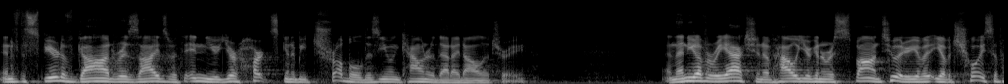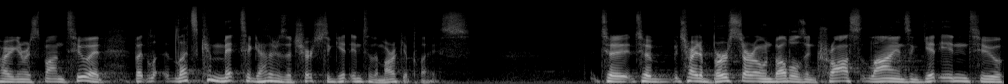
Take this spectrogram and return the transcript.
And if the Spirit of God resides within you, your heart's going to be troubled as you encounter that idolatry. And then you have a reaction of how you're going to respond to it, or you have a, you have a choice of how you're going to respond to it. But l- let's commit together as a church to get into the marketplace to, to try to burst our own bubbles and cross lines and get into,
